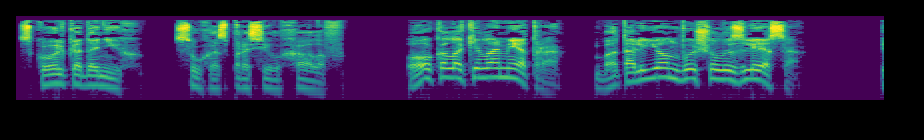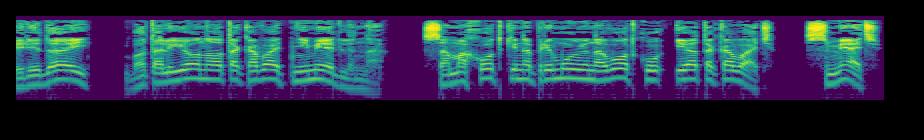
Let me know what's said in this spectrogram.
«Сколько до них?» — сухо спросил Халов. «Около километра. Батальон вышел из леса. Передай батальону атаковать немедленно. Самоходки напрямую наводку и атаковать. Смять.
